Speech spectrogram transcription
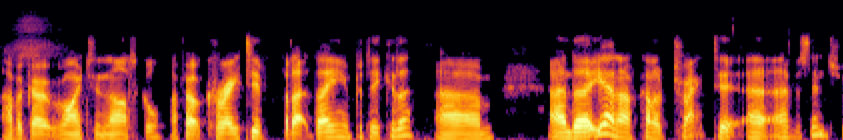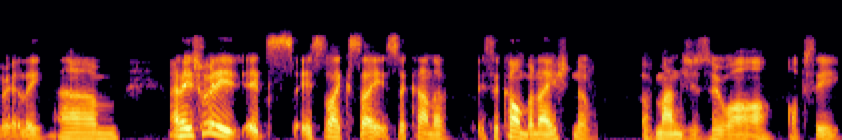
have a go at writing an article. I felt creative for that day in particular. Um, and uh, yeah, and I've kind of tracked it uh, ever since really. Um, and it's really it's it's like I say, it's a kind of it's a combination of of managers who are obviously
